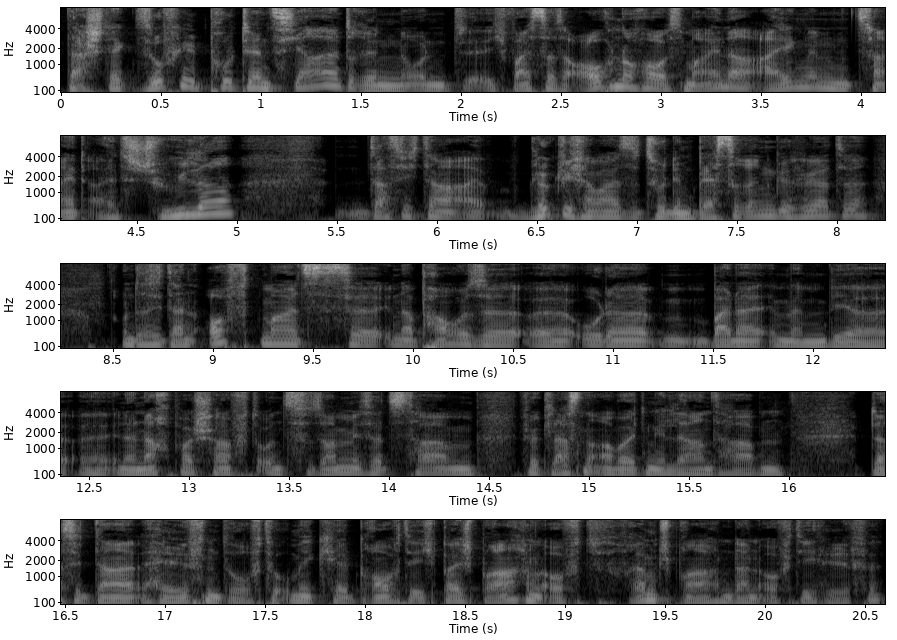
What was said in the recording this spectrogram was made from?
Da steckt so viel Potenzial drin. Und ich weiß das auch noch aus meiner eigenen Zeit als Schüler, dass ich da glücklicherweise zu den Besseren gehörte und dass ich dann oftmals äh, in der Pause äh, oder bei der, wenn wir äh, in der Nachbarschaft uns zusammengesetzt haben, für Klassenarbeiten gelernt haben, dass ich da helfen durfte. Umgekehrt brauchte ich bei Sprachen oft, Fremdsprachen dann oft die Hilfe.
